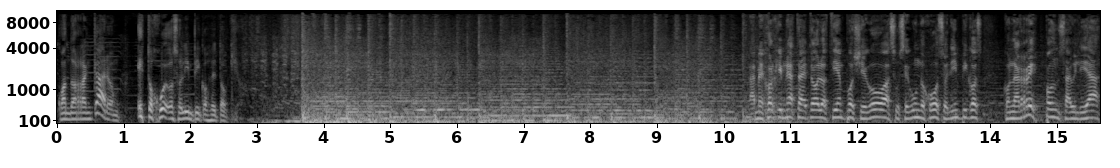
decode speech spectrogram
cuando arrancaron estos Juegos Olímpicos de Tokio. La mejor gimnasta de todos los tiempos llegó a sus segundos Juegos Olímpicos con la responsabilidad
